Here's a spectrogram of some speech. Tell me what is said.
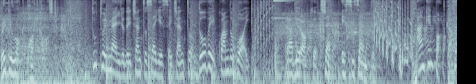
Radio Rock Podcast. Tutto il meglio dei 106 e 600 dove e quando vuoi. Radio Rock c'è e si sente. Anche in podcast.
